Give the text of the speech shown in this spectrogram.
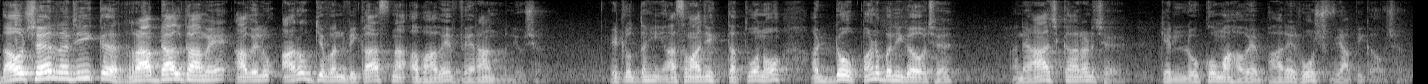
દાહોદ શહેર નજીક રાબડાલ ગામે આવેલું આરોગ્ય વન વિકાસના અભાવે વેરાન બન્યું છે. એટલું જ નહીં, આ સામાજિક તત્વોનો અડ્ડો પણ બની ગયો છે. અને આ જ કારણ છે કે લોકોમાં હવે ભારે રોષ વ્યાપી ગયો છે.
